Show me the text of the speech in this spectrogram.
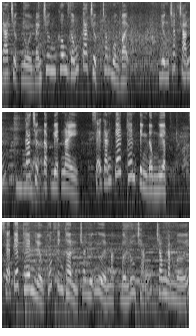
Ca trực nồi bánh trưng không giống ca trực trong buồng bệnh. Nhưng chắc chắn, ca trực đặc biệt này sẽ gắn kết thêm tình đồng nghiệp, sẽ tiếp thêm liều thuốc tinh thần cho những người mặc blue trắng trong năm mới.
